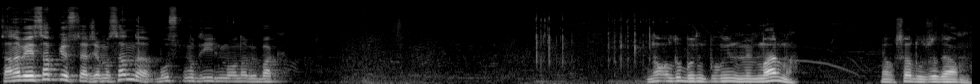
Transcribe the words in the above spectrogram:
Sana bir hesap göstereceğim Hasan da. Boost mu değil mi ona bir bak. Ne oldu? Bugün, bugün var mı? Yoksa Ruzu devam mı?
